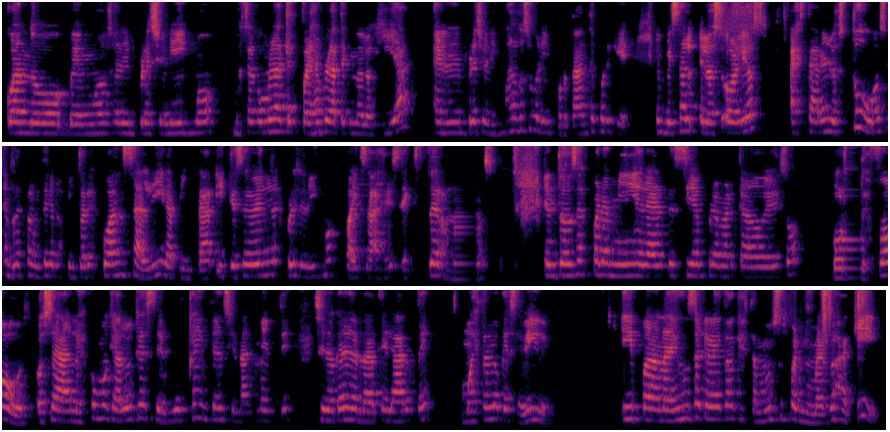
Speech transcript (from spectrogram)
cuando vemos el impresionismo, muestra cómo, la por ejemplo, la tecnología en el impresionismo es algo súper importante porque empiezan los óleos a estar en los tubos, entonces permite que los pintores puedan salir a pintar y que se ven en el expresionismo paisajes externos. Entonces, para mí el arte siempre ha marcado eso por default. O sea, no es como que algo que se busca intencionalmente, sino que de verdad el arte muestra lo que se vive. Y para nadie es un secreto que estamos súper inmersos aquí.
